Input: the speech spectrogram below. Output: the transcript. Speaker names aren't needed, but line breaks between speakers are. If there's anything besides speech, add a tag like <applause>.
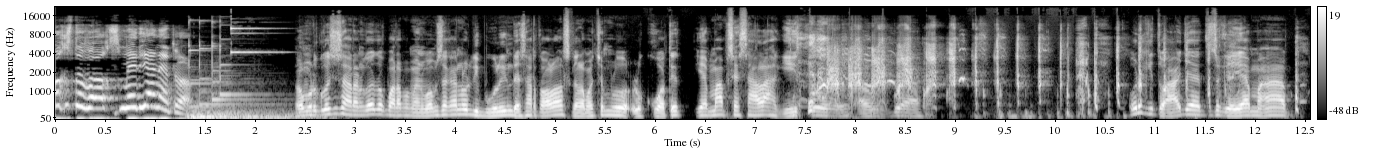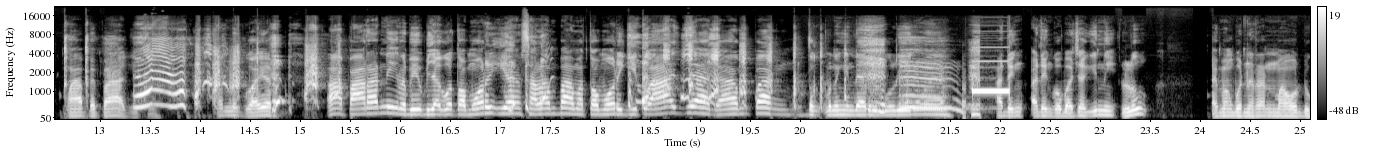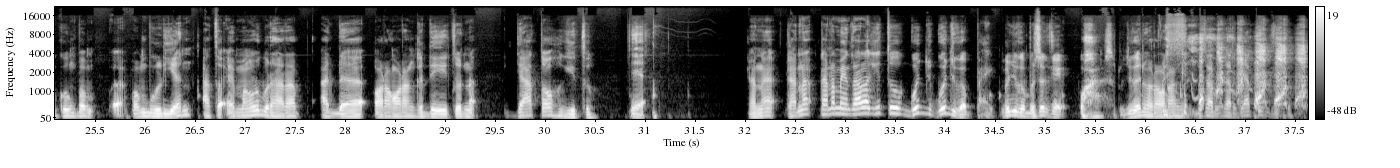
Box to Box Media Network.
Kalau menurut gue sih saran gue untuk para pemain bola misalkan lu dibullying dasar tolol segala macam lu lu quote it, ya maaf saya salah gitu <laughs> kalau menurut gue. Udah gitu aja terus ya maaf maaf ya pak gitu. Kan Maguire ah parah nih lebih jago Tomori ya salam pak sama Tomori gitu aja gampang untuk menghindari bullying mah. Ada yang ada yang gue baca gini lu emang beneran mau dukung pem, eh, pembulian atau emang lu berharap ada orang-orang gede itu na- jatuh gitu
Ya.
karena karena karena mentalnya gitu gue gue juga peng gue juga berasa kayak wah seru juga nih orang-orang besar besar jatuh gitu <laughs>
